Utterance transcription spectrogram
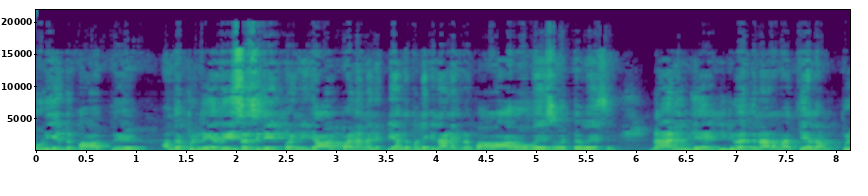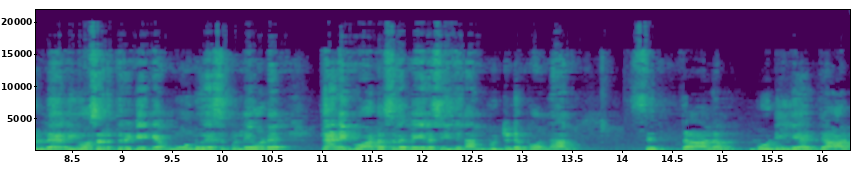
ஓடியந்து பார்த்து அந்த பிள்ளையை ரீசசிடேட் பண்ணி யாழ்ப்பாணம் அனுப்பி அந்த பிள்ளைக்கு நான் இப்போ ஆறோ வயசோ எட்டு வயசு. நான் இங்கே இருபத்தி நாலு மத்தியெல்லாம் பிள்ளை டிவோர்ஸ் எடுத்திருக்க மூன்று வயசு பிள்ளையோட தனி குவார்டர்ஸ்ல வேலை செய்து நான் விட்டுட்டு போனான் செத்தாலும் பொடிய ஜால்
